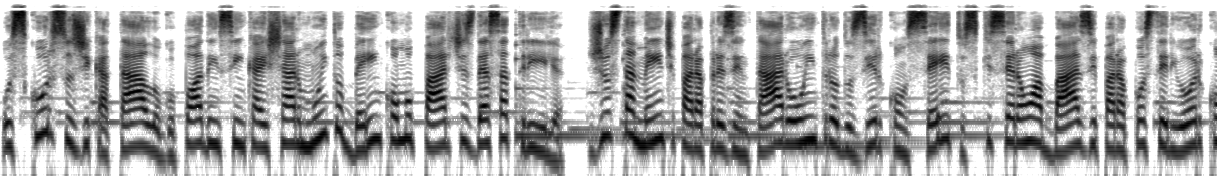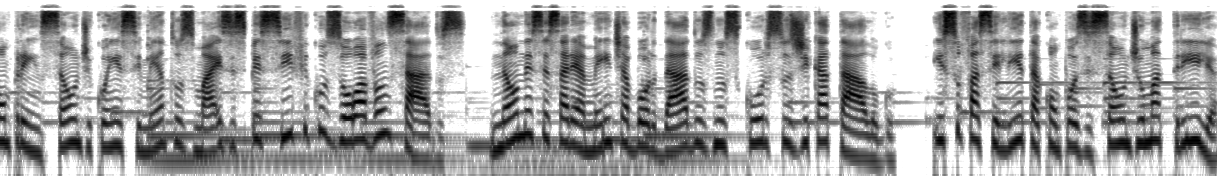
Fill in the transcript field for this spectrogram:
os cursos de catálogo podem se encaixar muito bem como partes dessa trilha, justamente para apresentar ou introduzir conceitos que serão a base para a posterior compreensão de conhecimentos mais específicos ou avançados, não necessariamente abordados nos cursos de catálogo. Isso facilita a composição de uma trilha,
